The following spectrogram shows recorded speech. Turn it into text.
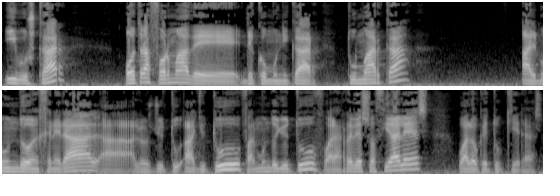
y buscar otra forma de, comunicar tu marca al mundo en general, a, los YouTube, a YouTube, al mundo YouTube, o a las redes sociales, o a lo que tú quieras.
